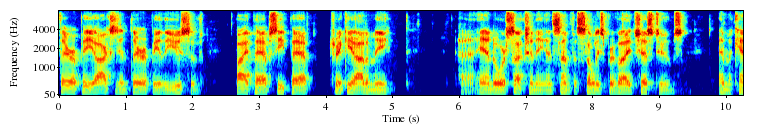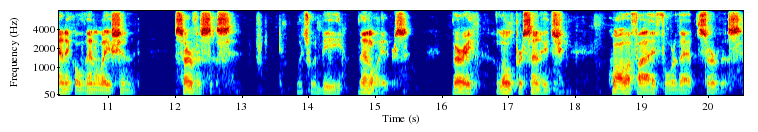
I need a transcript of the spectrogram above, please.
therapy, oxygen therapy, the use of BiPAP, CPAP, tracheotomy, uh, and or suctioning, and some facilities provide chest tubes and mechanical ventilation services, which would be ventilators. Very low percentage qualify for that service.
